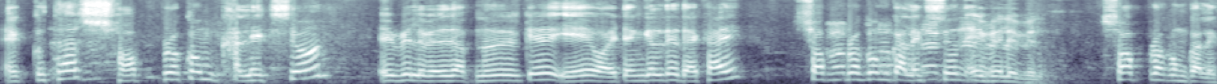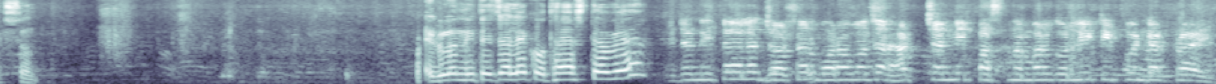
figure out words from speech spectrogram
এক কথা সব রকম কালেকশন এভেলেবেল আপনাদেরকে এ হোয়াইট অ্যাঙ্গেল দিয়ে দেখাই সব রকম কালেকশন এভেলেবেল সব রকম কালেকশন এগুলো নিতে চাইলে কোথায় আসতে হবে? এটা নিতে হলে যশোর বড় বাজার হাটচান্নি পাঁচ নম্বর গলি টিপু এন্টারপ্রাইজ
